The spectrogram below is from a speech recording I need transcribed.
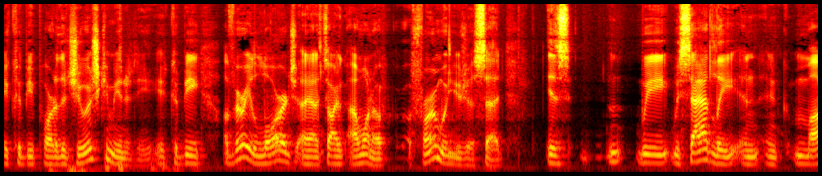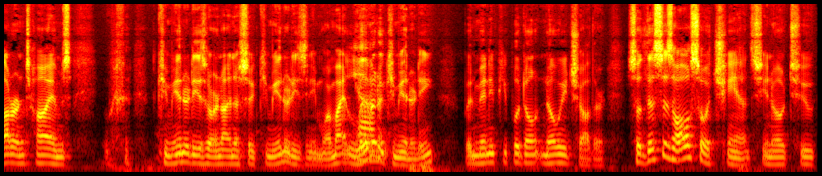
It could be part of the Jewish community. It could be a very large. Uh, so I, I want to affirm what you just said is we we sadly in, in modern times communities are not necessarily communities anymore. I might live yeah. in a community, but many people don't know each other. So this is also a chance, you know, to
